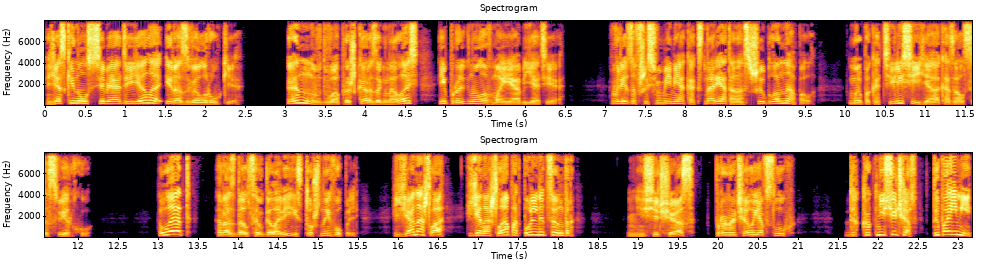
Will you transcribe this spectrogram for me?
я скинул с себя одеяло и развел руки. Энн в два прыжка разогналась и прыгнула в мои объятия. Врезавшись в меня, как снаряд, она сшибла на пол. Мы покатились, и я оказался сверху. «Лет!» — раздался в голове истошный вопль. «Я нашла! Я нашла подпольный центр!» «Не сейчас!» — прорычал я вслух. «Да как не сейчас? Ты пойми,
